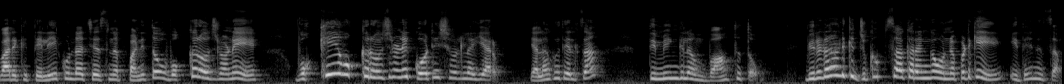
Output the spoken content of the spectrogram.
వారికి తెలియకుండా చేసిన పనితో ఒక్క రోజులోనే ఒకే ఒక్క రోజులోనే కోటేశ్వరులు అయ్యారు ఎలాగో తెలుసా? తిమింగిలం వాంతుతో. వినడానికి జుగుప్సాకరంగా ఉన్నప్పటికీ ఇదే నిజం.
